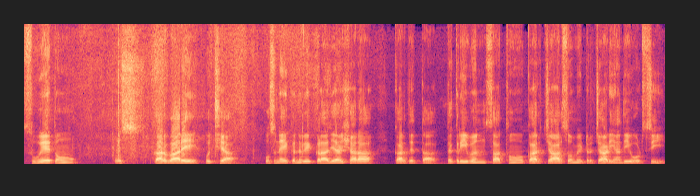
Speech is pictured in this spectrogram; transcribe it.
ਸੂਏ ਤੋਂ ਉਸ ਘਰ ਬਾਰੇ ਪੁੱਛਿਆ। ਉਸਨੇ ਇੱਕ ਨਵੇਕਲਾ ਜਿਹਾ ਇਸ਼ਾਰਾ ਕਰ ਦਿੱਤਾ। ਤਕਰੀਬਨ ਸਾਥੋਂ ਘਰ 400 ਮੀਟਰ ਝਾੜੀਆਂ ਦੀ ਓਟ ਸੀ।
